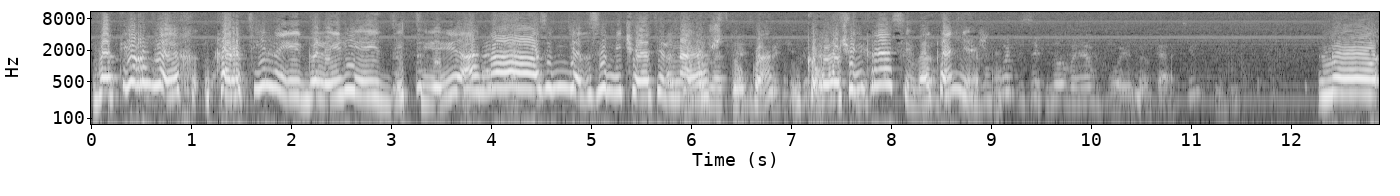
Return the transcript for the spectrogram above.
во-первых, картины и галереи детей, она замечательная штука. Очень красиво, конечно. Но,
